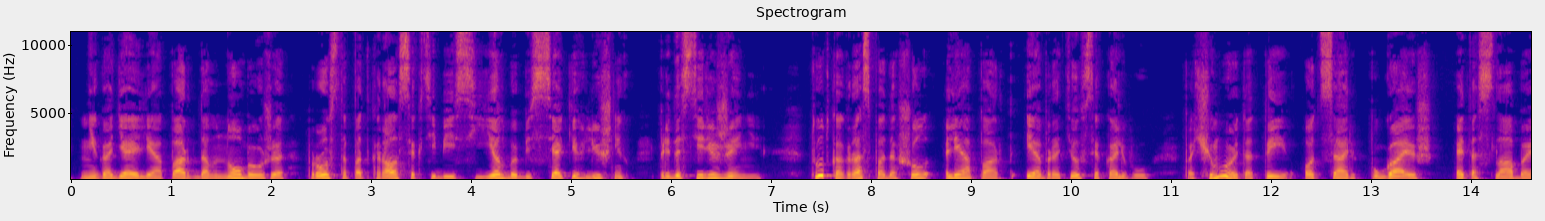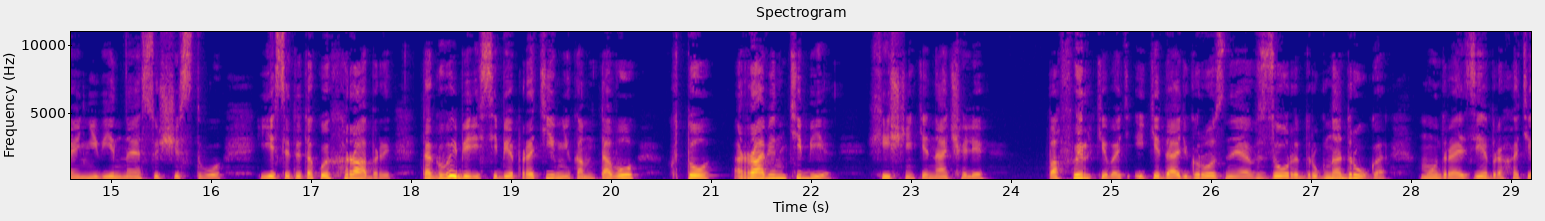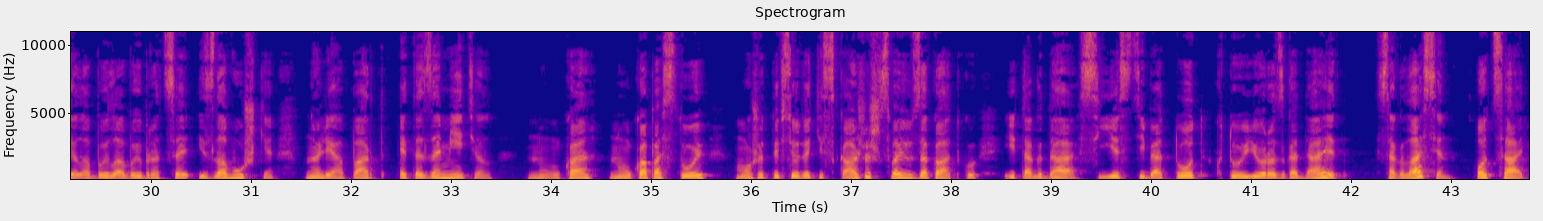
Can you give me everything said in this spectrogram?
Негодяй леопард давно бы уже просто подкрался к тебе и съел бы без всяких лишних предостережений. Тут как раз подошел леопард и обратился ко льву. Почему это ты, о царь, пугаешь это слабое невинное существо? Если ты такой храбрый, так выбери себе противником того, кто равен тебе. Хищники начали пофыркивать и кидать грозные взоры друг на друга. Мудрая зебра хотела было выбраться из ловушки, но леопард это заметил. «Ну-ка, ну-ка, постой, может, ты все-таки скажешь свою загадку, и тогда съест тебя тот, кто ее разгадает? Согласен, о царь?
